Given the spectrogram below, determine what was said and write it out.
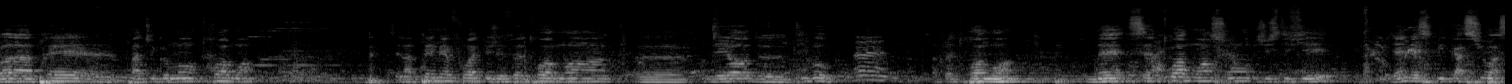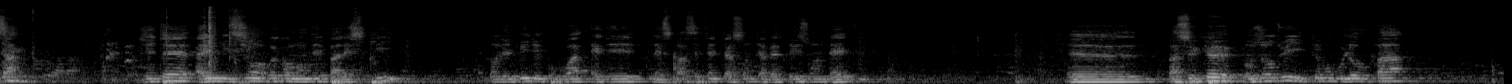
Voilà, après euh, pratiquement trois mois. C'est la première fois que je fais trois mois euh, en dehors de Divo. Ça fait trois mois. Mais ces trois mois sont justifiés. J'ai une explication à ça. J'étais à une mission recommandée par l'Esprit dans le but de pouvoir aider, n'est-ce pas, certaines personnes qui avaient besoin d'aide. Euh, parce que aujourd'hui, que vous voulez ou pas,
